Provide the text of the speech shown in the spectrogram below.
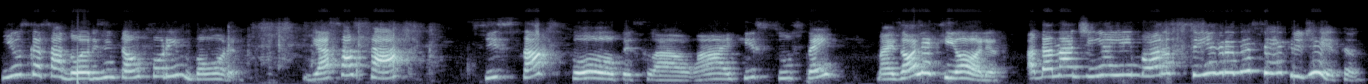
E os caçadores então foram embora. E a Sassá se safou, pessoal. Ai, que susto, hein? Mas olha aqui, olha. A danadinha ia embora sem agradecer, acredita?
